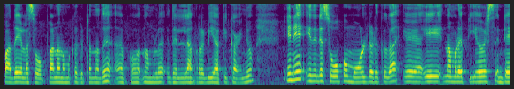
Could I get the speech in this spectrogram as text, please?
പതയുള്ള സോപ്പാണ് നമുക്ക് കിട്ടുന്നത്. അപ്പോൾ നമ്മൾ ഇതെല്ലാം റെഡിയാക്കി കഴിഞ്ഞു. ഇനി ഇതിന്റെ സോപ്പ് മോൾഡ് എടുക്കുക. ഈ നമ്മുടെ പിയേഴ്സിന്റെ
